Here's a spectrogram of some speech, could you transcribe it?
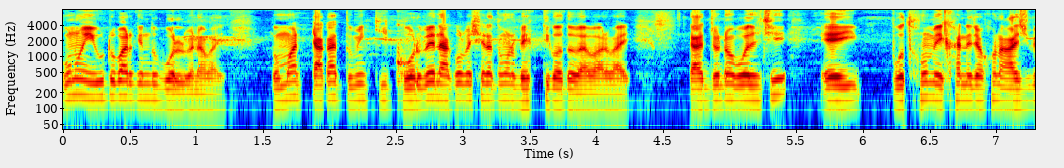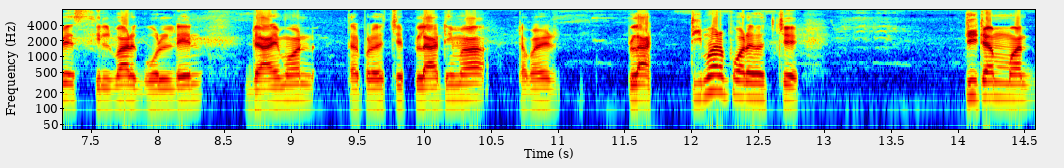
কোনো ইউটিউবার কিন্তু বলবে না ভাই। তোমার টাকা তুমি কি করবে, না করবে, সেটা তোমার ব্যক্তিগত ব্যাপার ভাই। তার জন্য বলছি, এই প্রথম এখানে যখন আসবে সিলভার গোল্ডেন ডায়মন্ড তারপরে হচ্ছে প্লাটিমা তারপরে প্লাটিমার পরে হচ্ছে টিটাম মান্ট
